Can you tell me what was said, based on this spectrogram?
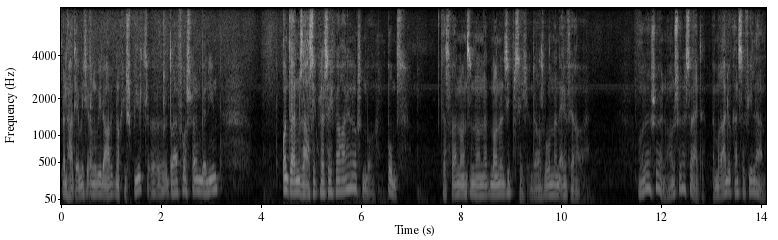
Dann hat er mich irgendwie, da habe ich noch gespielt, äh, drei Vorstellungen in Berlin. Und dann saß ich plötzlich bei Radio Luxemburg. Bums. Das war 1979 und daraus wurden dann elf Jahre. Oh, schön, eine schöne Zeit. Beim Radio kannst du viel lernen.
